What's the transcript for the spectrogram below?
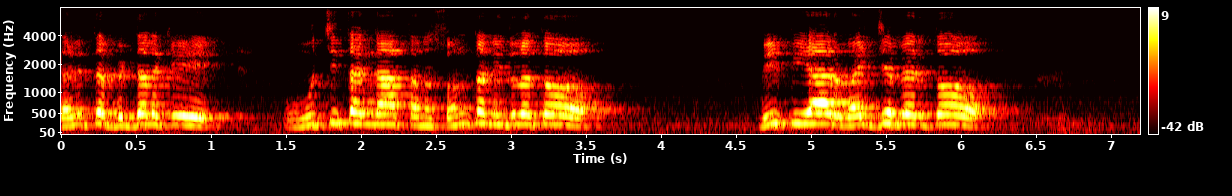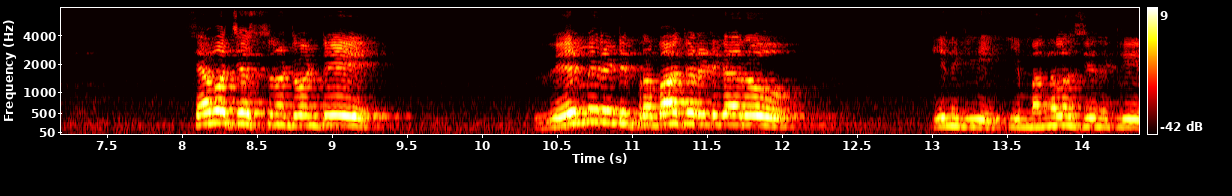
దళిత బిడ్డలకి ఉచితంగా తన సొంత నిధులతో విపిఆర్ వైద్య పేరుతో సేవ చేస్తున్నటువంటి వేమిరెడ్డి ప్రభాకర్ రెడ్డి గారు ఈయనకి ఈ మంగళం సీనికి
